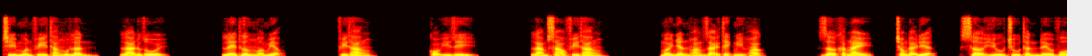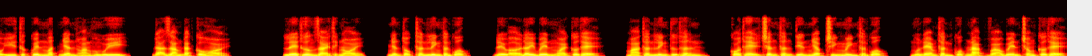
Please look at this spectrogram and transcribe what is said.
Chỉ muốn phi thăng một lần, là được rồi. Lê thương mở miệng. Phi thăng? Có ý gì? Làm sao phi thăng? Mời nhân hoàng giải thích nghi hoặc. Giờ khắc này, trong đại điện sở hữu chủ thần đều vô ý thức quên mất nhân hoàng hung uy, đã dám đặt câu hỏi. Lê thương giải thích nói, nhân tộc thần linh thần quốc đều ở đây bên ngoài cơ thể, mà thần linh tự thân có thể chân thân tiến nhập chính mình thần quốc, muốn đem thần quốc nạp vào bên trong cơ thể,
